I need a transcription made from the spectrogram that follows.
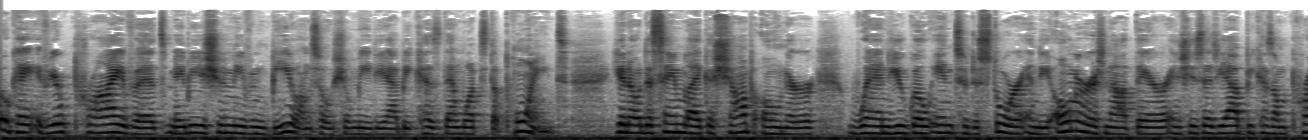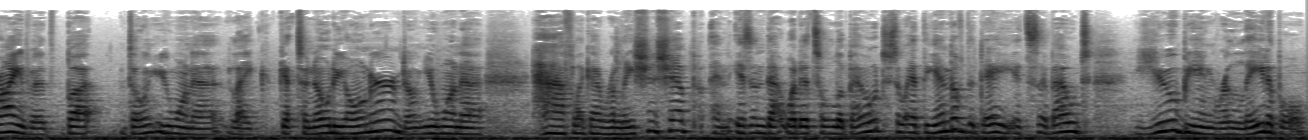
Okay, if you're private, maybe you shouldn't even be on social media because then what's the point? You know, the same like a shop owner when you go into the store and the owner is not there and she says, Yeah, because I'm private, but don't you want to like get to know the owner don't you want to have like a relationship and isn't that what it's all about? So at the end of the day it's about you being relatable.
